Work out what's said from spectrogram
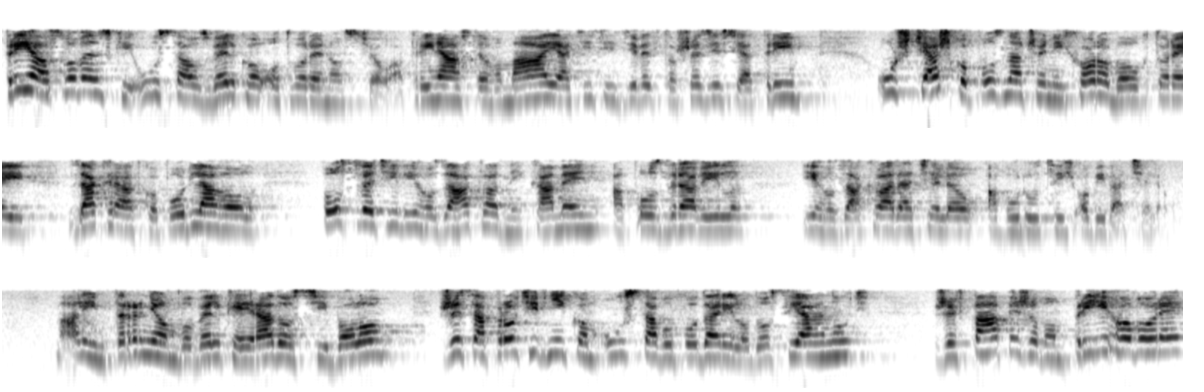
prijal Slovenský ústav s veľkou otvorenosťou a 13. mája 1963 už ťažko poznačený chorobou, ktorej zakrátko podľahol, posvetil jeho základný kameň a pozdravil jeho zakladateľov a budúcich obyvateľov. Malým trňom vo veľkej radosti bolo, že sa protivníkom ústavu podarilo dosiahnuť, že v pápežovom príhovore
